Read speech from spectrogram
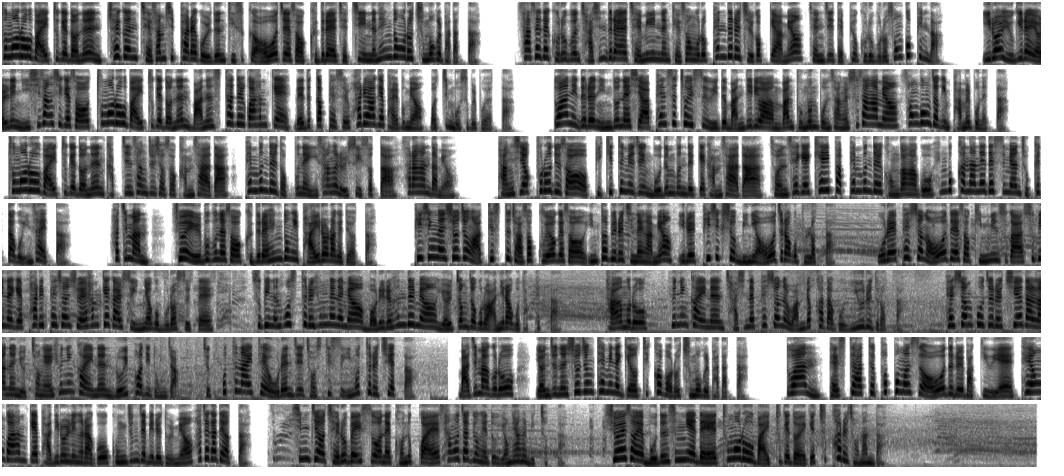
투모로우 바이투게더는 최근 제38회 골든 디스크 어워즈에서 그들의 재치 있는 행동으로 주목을 받았다. 4세대 그룹은 자신들의 재미있는 개성으로 팬들을 즐겁게 하며 젠지 대표 그룹으로 손꼽힌다. 1월 6일에 열린 이 시상식에서 투모로우 바이투게더는 많은 스타들과 함께 레드카펫을 화려하게 밟으며 멋진 모습을 보였다. 또한 이들은 인도네시아 펜스 초이스 위드 만디리와 음반 부문 본상을 수상하며 성공적인 밤을 보냈다. 투모로우 바이투게더는 값진 상 주셔서 감사하다. 팬분들 덕분에 이 상을 을 수 있었다. 사랑한다며. 방시혁 프로듀서 빅히트 뮤직 모든 분들께 감사하다. 전 세계 K-팝 팬분들 건강하고 행복한 한 해 됐으면 좋겠다고 인사했다. 하지만 쇼의 일부분에서 그들의 행동이 바이럴하게 되었다. 피식는 쇼 중 아티스트 좌석 구역에서 인터뷰를 진행하며 이를 피식쇼 미니 어워즈라고 불렀다. 올해 패션 어워드에서 김민수가 수빈에게 파리 패션쇼에 함께 갈 수 있냐고 물었을 때 수빈은 호스트를 흉내내며 머리를 흔들며 열정적으로 아니라고 답했다. 다음으로 휴닝카이는 자신의 패션을 완벽하다고 이유를 들었다. 패션 포즈를 취해달라는 요청에 휴닝카이는 로이퍼디 동작, 즉 포트나이트의 오렌지 저스티스 이모트를 취했다. 마지막으로 연주는 쇼중 태민의 기어 티 커버로 주목을 받았다. 또한 베스트 하트 퍼포먼스 어워드를 받기 위해 태영과 함께 바디롤링을 하고 공중제비를 돌며 화제가 되었다. 심지어 제로베이스원의 건욱과의 상호작용에도 영향을 미쳤다. 쇼에서의 모든 승리에 대해 투모로우 마이투게더에게 축하를 전한다.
